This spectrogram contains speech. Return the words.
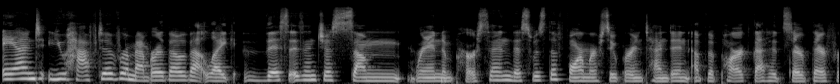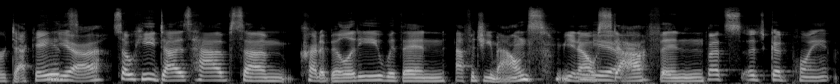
And you have to remember, though, that like this isn't just some random person. This was the former superintendent of the park that had served there for decades. Yeah. So he does have some credibility within effigy mounds, you know, Yeah. staff. And That's a good point.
